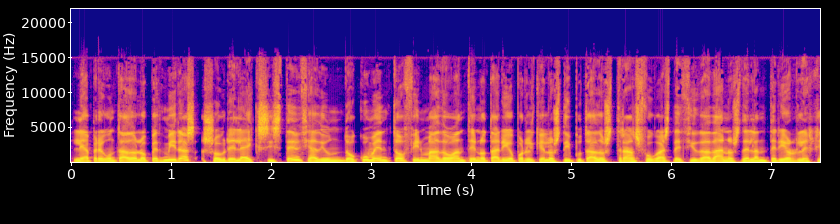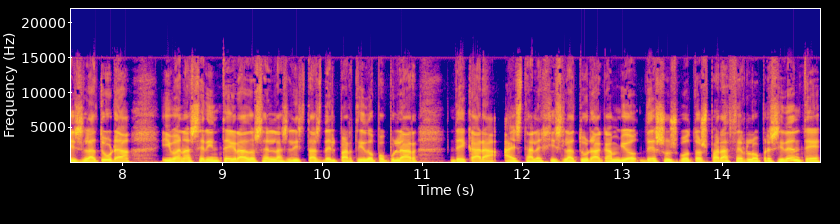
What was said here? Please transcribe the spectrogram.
le ha preguntado a López Miras sobre la existencia de un documento firmado ante notario por el que los diputados transfugas de Ciudadanos de la anterior legislatura iban a ser integrados en las listas del Partido Popular de cara a esta legislatura a cambio de sus votos para hacerlo presidente.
